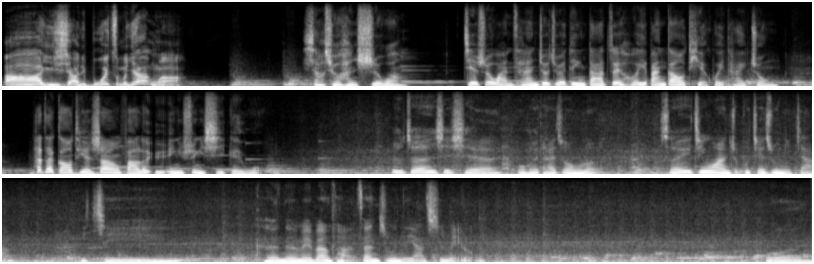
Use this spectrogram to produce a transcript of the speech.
啊一下，你不会怎么样嘛？小球很失望，结束晚餐就决定搭最后一班高铁回台中。他在高铁上发了语音讯息给我：“日真，谢谢，我回台中了，所以今晚就不借住你家了，以及可能没办法赞助你的牙齿美容。我。”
